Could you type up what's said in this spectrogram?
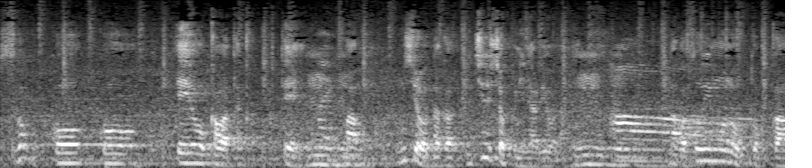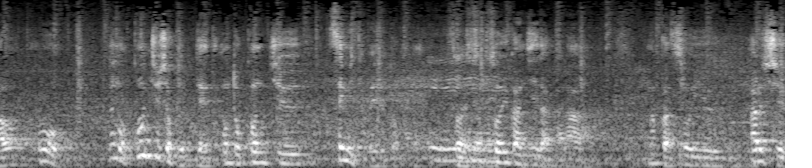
すごくこうこう栄養価は高くて、まあ、むしろなんか宇宙食になるようなね、うん。なんかそういうものとかをでも昆虫食って本当昆虫セミ食べるとかね、えー。そういう感じだからなんかそういうある種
